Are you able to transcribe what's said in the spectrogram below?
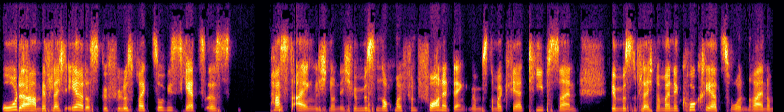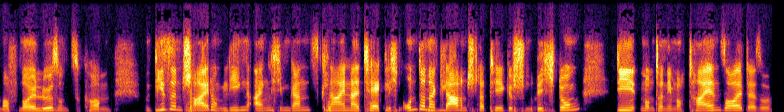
oder haben wir vielleicht eher das Gefühl, das Projekt so wie es jetzt ist, passt eigentlich noch nicht. Wir müssen noch mal von vorne denken. Wir müssen noch mal kreativ sein. Wir müssen vielleicht noch mal in eine Co-Kreation rein, um auf neue Lösungen zu kommen. Und diese Entscheidungen liegen eigentlich im ganz kleinen Alltäglichen unter einer mhm. klaren strategischen Richtung, die ein Unternehmen noch teilen sollte. Also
